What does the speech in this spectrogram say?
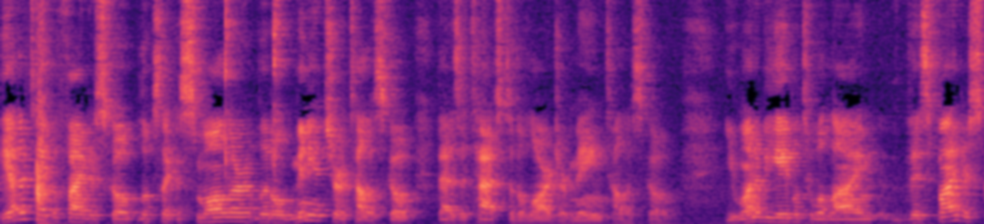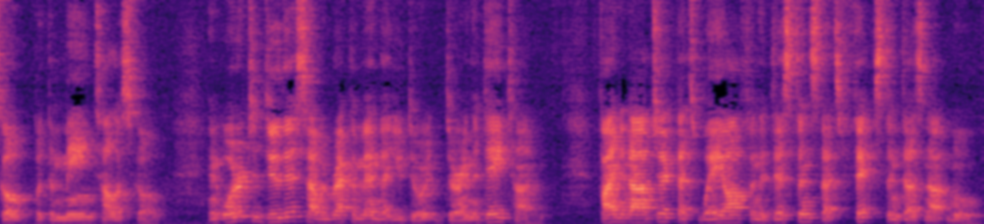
The other type of finder scope looks like a smaller little miniature telescope that is attached to the larger main telescope. You want to be able to align this finder scope with the main telescope. In order to do this, I would recommend that you do it during the daytime. Find an object that's way off in the distance that's fixed and does not move.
